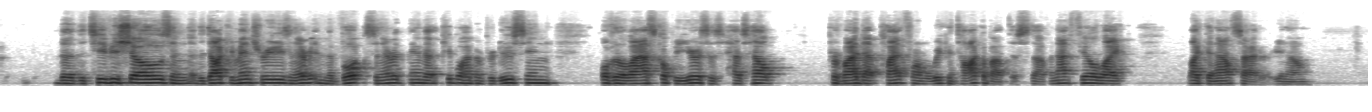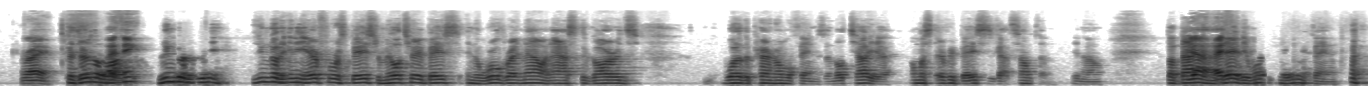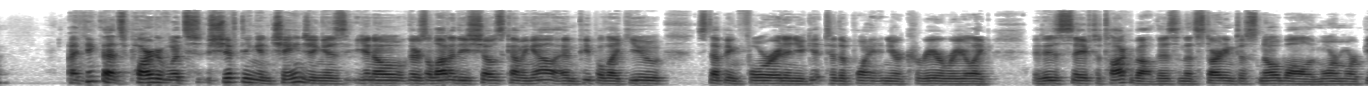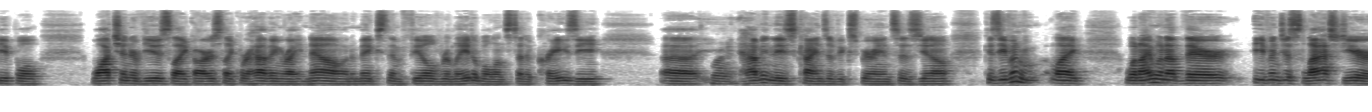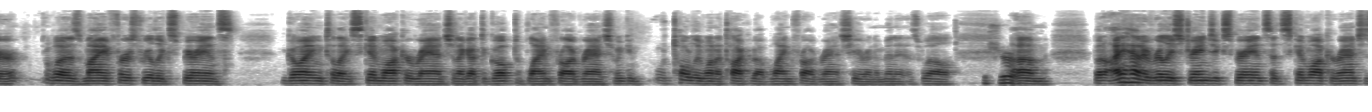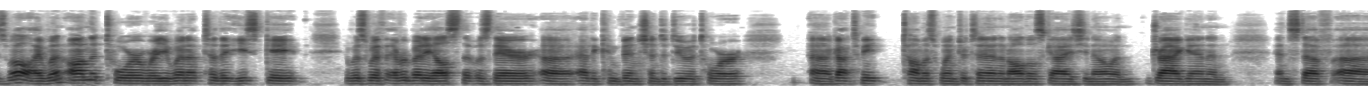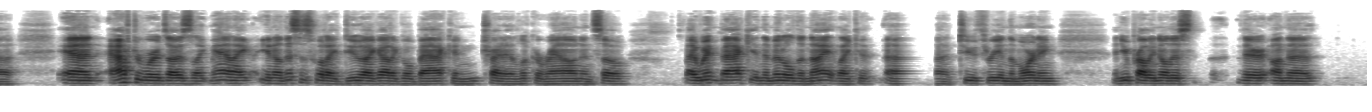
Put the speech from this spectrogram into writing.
the, the TV shows and the documentaries and everything, the books and everything that people have been producing over the last couple of years has, has helped provide that platform where we can talk about this stuff and not feel like like an outsider, you know. Right. Because there's a lot. I think you can go to any you can go to any Air Force base or military base in the world right now and ask the guards what are the paranormal things, and they'll tell you. Almost every base has got something, you know. But back yeah, in the I, day, they weren't say anything. I think that's part of what's shifting and changing is, you know, there's a lot of these shows coming out and people like you stepping forward and you get to the point in your career where you're like, it is safe to talk about this and that's starting to snowball and more and more people watch interviews like ours like we're having right now and it makes them feel relatable instead of crazy uh, right. having these kinds of experiences you know because even like when i went up there even just last year was my first real experience going to like Skinwalker Ranch, and I got to go up to Blind Frog Ranch. We can we totally want to talk about Blind Frog Ranch here in a minute as well. For sure. Um, but I had a really strange experience at Skinwalker Ranch as well. I went on the tour where you went up to the East Gate. It was with everybody else that was there uh, at a convention to do a tour. Uh, got to meet Thomas Winterton and all those guys, you know, and Dragon and and stuff. Uh, and afterwards, I was like, man, I, you know, this is what I do. I got to go back and try to look around. And so I went back in the middle of the night, like at uh, uh, two, three in the morning. And you probably know this there on the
